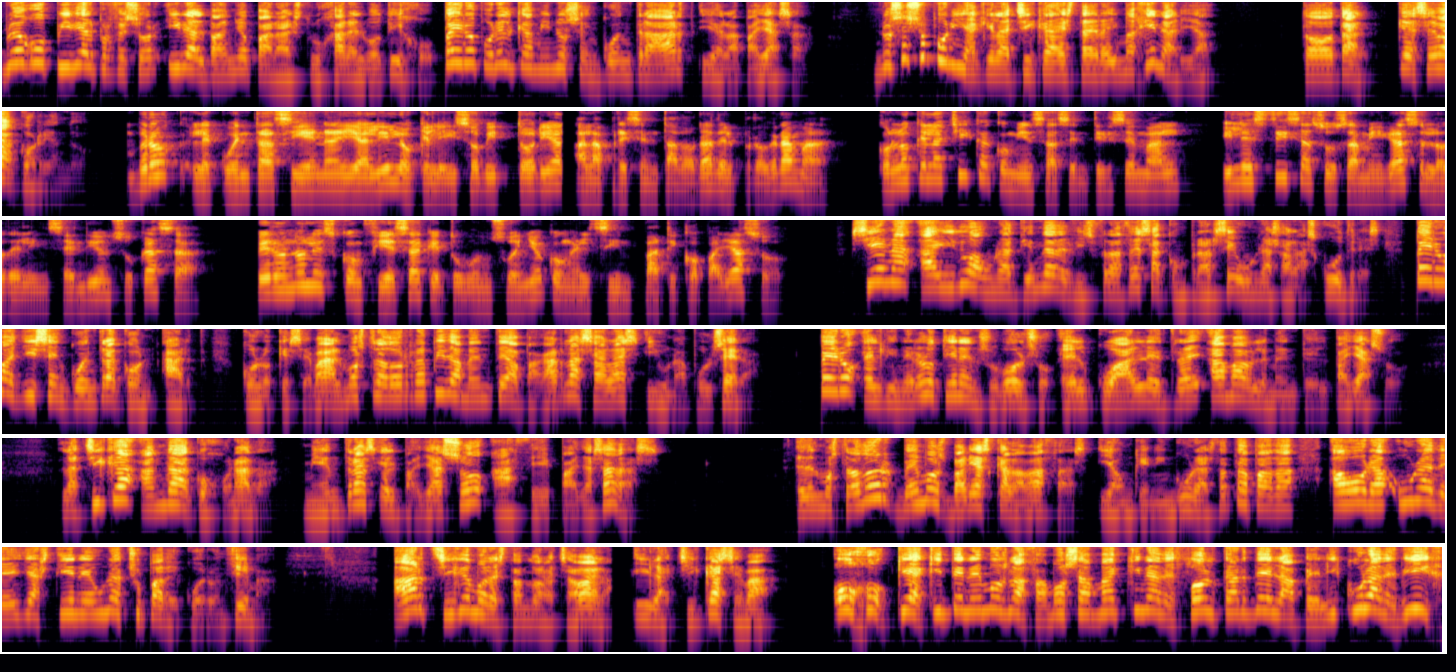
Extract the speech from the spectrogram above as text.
Luego pide al profesor ir al baño para estrujar el botijo, pero por el camino se encuentra a Art y a la payasa. ¿No se suponía que la chica esta era imaginaria? Total, que se va corriendo. Brock le cuenta a Siena y Ali lo que le hizo Victoria a la presentadora del programa, con lo que la chica comienza a sentirse mal y les dice a sus amigas lo del incendio en su casa, pero no les confiesa que tuvo un sueño con el simpático payaso. Siena ha ido a una tienda de disfraces a comprarse unas alas cutres, pero allí se encuentra con Art, con lo que se va al mostrador rápidamente a pagar las alas y una pulsera. Pero el dinero lo tiene en su bolso, el cual le trae amablemente el payaso. La chica anda acojonada, mientras el payaso hace payasadas. En el mostrador vemos varias calabazas, y aunque ninguna está tapada, ahora una de ellas tiene una chupa de cuero encima. Art sigue molestando a la chavala, y la chica se va. ¡Ojo, que aquí tenemos la famosa máquina de Zoltar de la película de Big!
